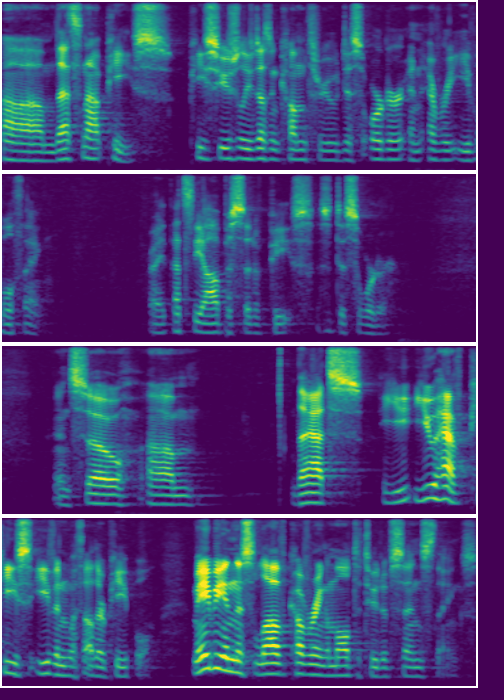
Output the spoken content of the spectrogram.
Um, that's not peace. Peace usually doesn't come through disorder and every evil thing. Right? That's the opposite of peace, is disorder. And so um, that's, you, you have peace even with other people. Maybe in this love covering a multitude of sins things.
